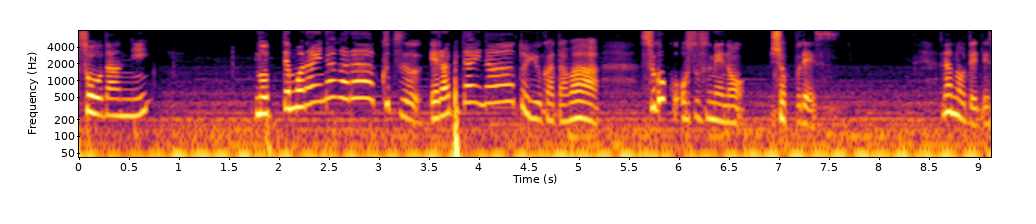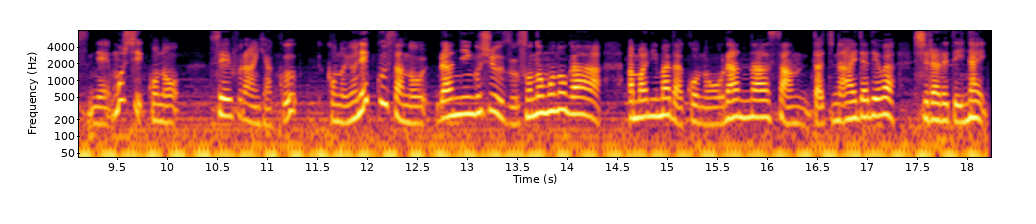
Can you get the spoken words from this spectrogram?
う、相談に乗ってもらいながら靴選びたいなという方は、すごくおすすめのショップです。なのでですね、もしこのセーフラン100、このヨネックスさんのランニングシューズそのものがあまりまだこのランナーさんたちの間では知られていない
